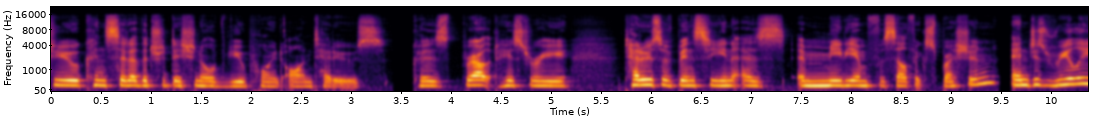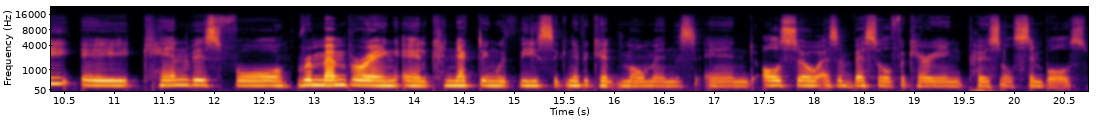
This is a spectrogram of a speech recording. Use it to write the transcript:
to consider the traditional viewpoint on tattoos. Because throughout history, tattoos have been seen as a medium for self expression and just really a canvas for remembering and connecting with these significant moments, and also as a vessel for carrying personal symbols.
